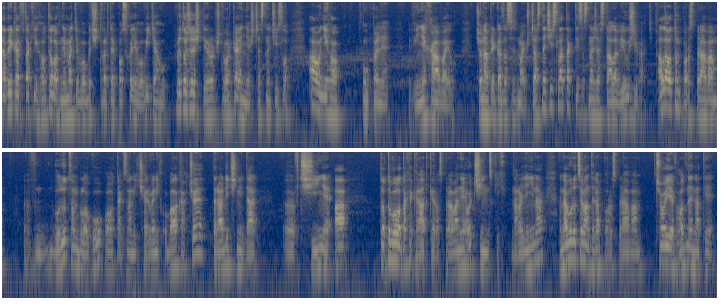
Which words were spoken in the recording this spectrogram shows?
Napríklad v takých hoteloch nemáte vôbec štvrté poschodie vo výťahu, pretože štyr, štvorka je nešťastné číslo a oni ho úplne vynechávajú. Čo napríklad zase majú šťastné čísla, tak tí sa snažia stále využívať. Ale o tom porozprávam v budúcom blogu o tzv. červených obálkach, čo je tradičný dar e, v Číne a toto bolo také krátke rozprávanie o čínskych narodeninách a na budúce vám teda porozprávam, čo je vhodné na tie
